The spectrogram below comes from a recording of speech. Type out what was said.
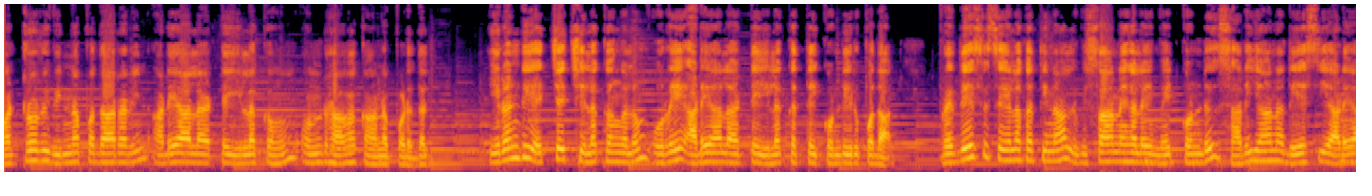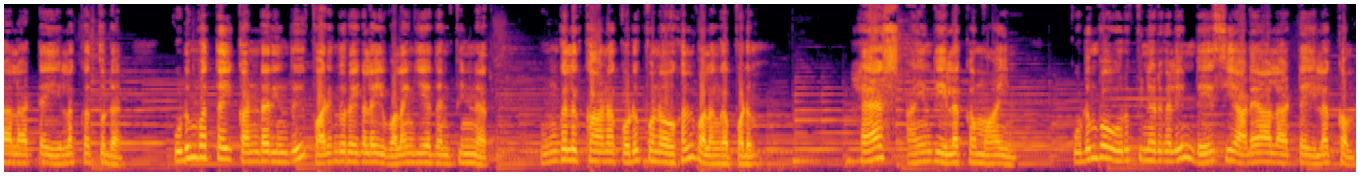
மற்றொரு விண்ணப்பதாரரின் அடையாள அட்டை இலக்கமும் ஒன்றாக காணப்படுதல். இரண்டு எச்எச் இலக்கங்களும் ஒரே அடையாள அட்டை இலக்கத்தை கொண்டிருப்பதால் பிரதேச செயலகத்தினால் விசாரணைகளை மேற்கொண்டு சரியான தேசிய அடையாள அட்டை இலக்கத்துடன் குடும்பத்தை கண்டறிந்து பரிந்துரைகளை வழங்கியதன் பின்னர் உங்களுக்கான கொடுப்பனவுகள் வழங்கப்படும். ஹேஷ் ஐந்து இலக்கமாயின் குடும்ப உறுப்பினர்களின் தேசிய அடையாள அட்டை இலக்கம்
